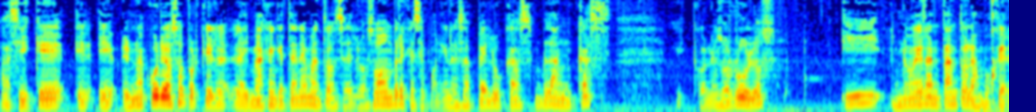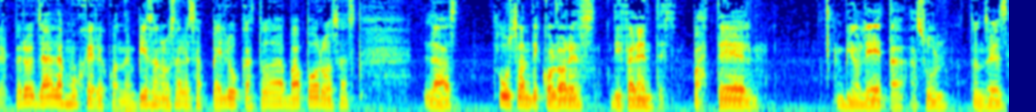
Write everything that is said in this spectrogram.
Así que es una curioso porque la, la, imagen que tenemos entonces, los hombres que se ponían esas pelucas blancas con esos rulos y no eran tanto las mujeres, pero ya las mujeres cuando empiezan a usar esas pelucas todas vaporosas, las usan de colores diferentes, pastel, violeta, azul. Entonces,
